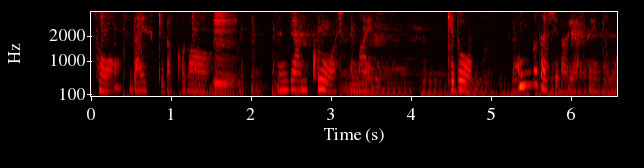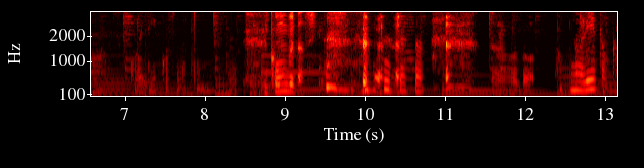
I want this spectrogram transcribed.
そう大好きだからうん。全然あんま苦労はしてないです。けど昆布だしが安いのはすっごいいいことだと思う。昆布だし？そうそうそう。なるほど。海苔とか。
